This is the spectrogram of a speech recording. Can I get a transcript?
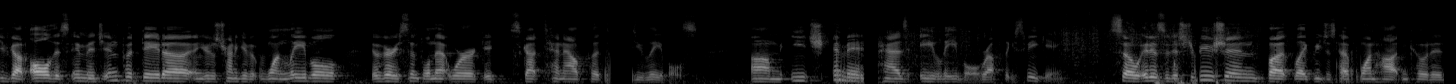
you've got all this image input data, and you're just trying to give it one label. A very simple network. It's got 10 outputs, you labels. Um, each image has a label, roughly speaking. So it is a distribution, but like we just have one hot encoded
